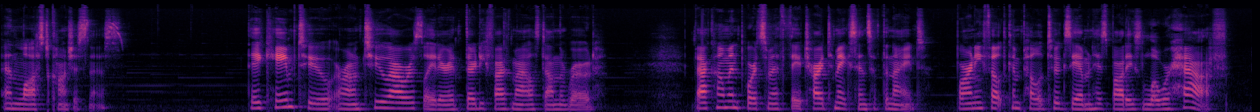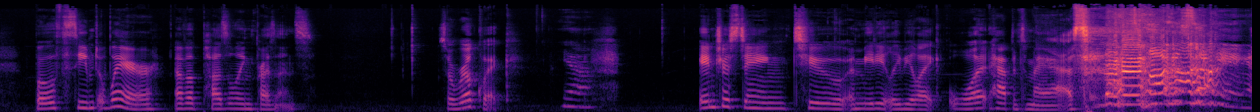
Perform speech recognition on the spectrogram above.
and lost consciousness. They came to around two hours later and 35 miles down the road. Back home in Portsmouth, they tried to make sense of the night. Barney felt compelled to examine his body's lower half. Both seemed aware of a puzzling presence. So, real quick, Yeah. interesting to immediately be like, what happened to my ass? I was thinking.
